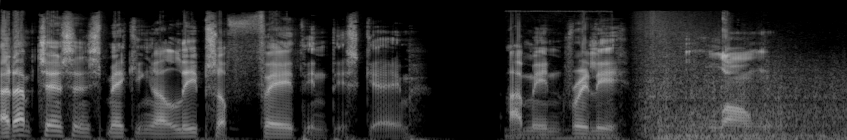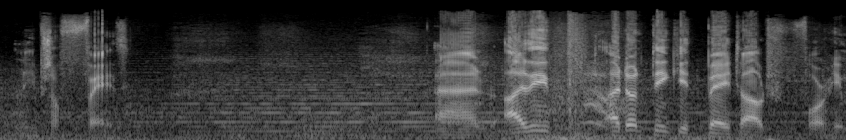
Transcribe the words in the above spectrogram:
Adam Jensen is making a leaps of faith in this game. I mean, really long leaps of faith. And I think I don't think it paid out for him.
